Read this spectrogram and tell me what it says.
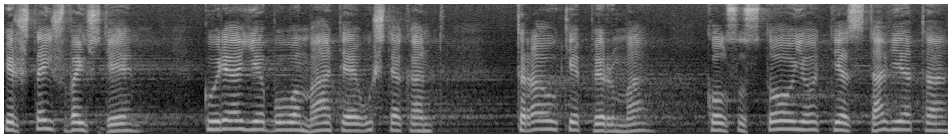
Ir štai žvaigždė, kurią jie buvo matę užtekant, traukė pirmą, kol sustojo ties ta vieta,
